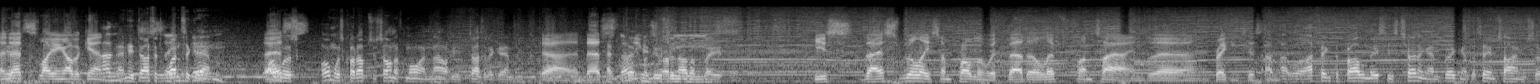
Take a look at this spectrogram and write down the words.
and that's logging up again. And- And he does it once again. again. Almost almost caught up to Son of Mo and now he does it again. yeah, and that's And the then thing. he loses another place. He's there's really some problem with that uh, left front tire in the braking system. Uh, well, I think the problem is he's turning and braking at the same time, so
